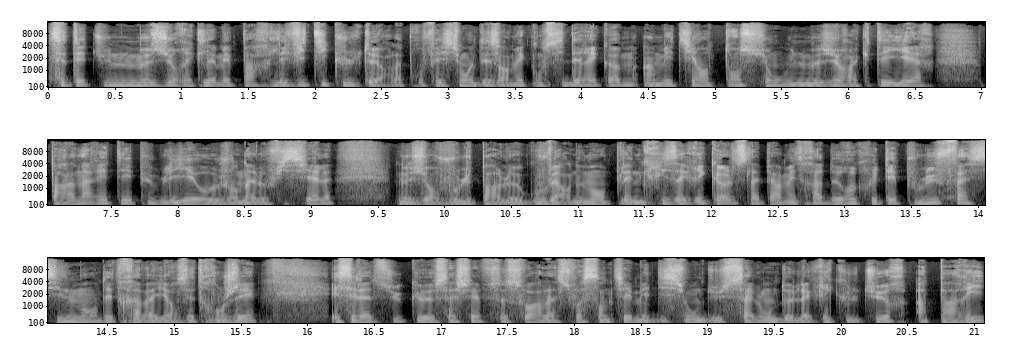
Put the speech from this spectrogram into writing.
C'était une mesure réclamée par les viticulteurs. La profession est désormais considérée comme un métier en tension, une mesure actée hier par un arrêté publié au journal officiel. Mesure voulue par le gouvernement en pleine crise agricole. Cela permettra de recruter plus facilement des travailleurs étrangers. Et c'est là-dessus que s'achève ce soir la 60e édition du Salon de l'agriculture à Paris,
